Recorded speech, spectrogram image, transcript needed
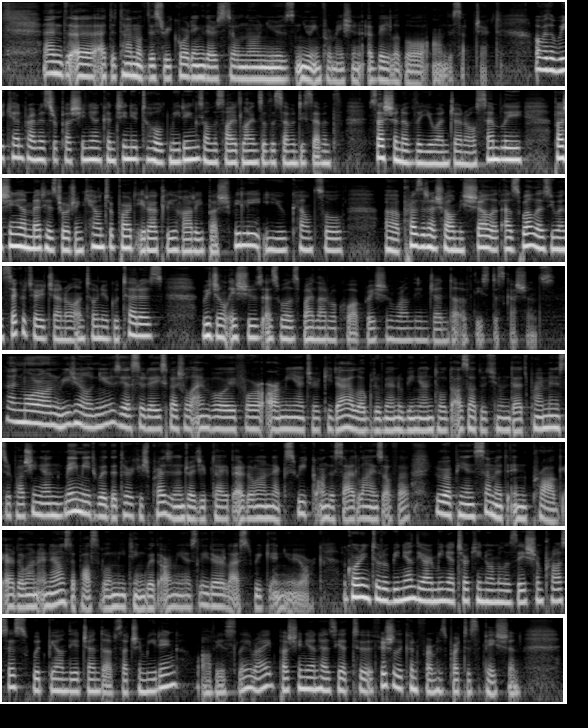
And uh, at the time of this recording, there's still no news, new information available on the subject. Over the weekend, Prime Minister Pashinyan continued to hold meetings on the sidelines of the 77th session of the UN General Assembly. Pashinyan met his Georgian counterpart, Irakli Garibashvili, EU Council uh, President Charles Michel, as well as UN Secretary General Antonio Guterres. Regional issues as well as bilateral cooperation were on the agenda of these discussions. And more on regional news. Yesterday, Special Envoy for Armenia Turkey Dialogue, Ruben Rubinian, told Azatutyun that Prime Minister Pashinyan may meet with the Turkish President Recep Tayyip Erdogan next week on the sidelines of a European summit in Prague. Erdogan announced a possible meeting with Armenia's leader last week in New York. According to Rubinian, the Armenia Turkey normalization process would be on the agenda of such a meeting obviously, right? Pashinyan has yet to officially confirm his participation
